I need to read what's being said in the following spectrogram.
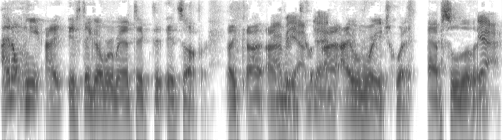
I don't need. I, if they go romantic, it's over. Like I, I, rage, I, I will rage quit. Absolutely. Yeah.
